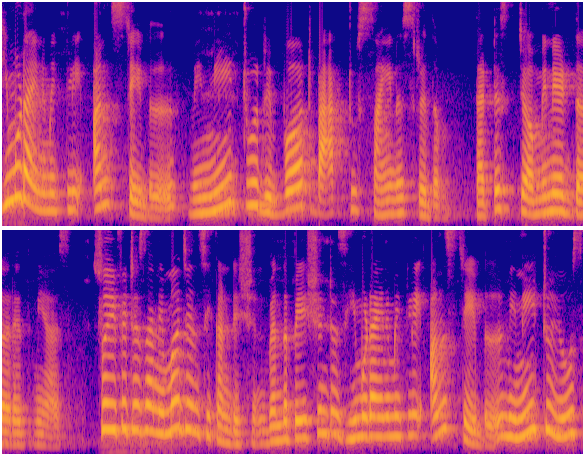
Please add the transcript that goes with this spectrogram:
hemodynamically unstable, we need to revert back to sinus rhythm that is terminate the arrhythmias. So if it is an emergency condition when the patient is hemodynamically unstable, we need to use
